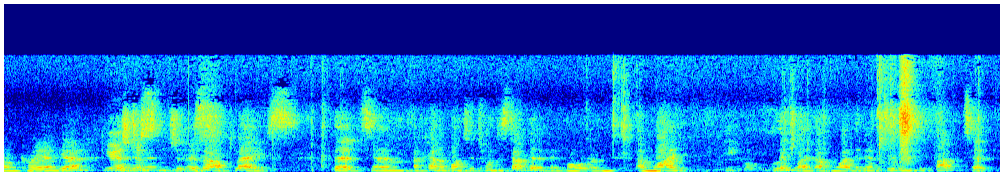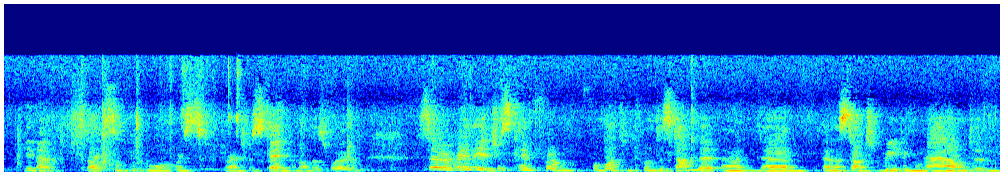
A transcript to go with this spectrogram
North Korea, yeah? Yeah. It's just such a Yes. bizarre place that um, I kind of wanted to understand it a bit more and, and why people live like that and why they don't do anything about it. You know, like some people will risk trying to escape and others won't. So really it just came from, from wanting to understand it and um, then I started reading around and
